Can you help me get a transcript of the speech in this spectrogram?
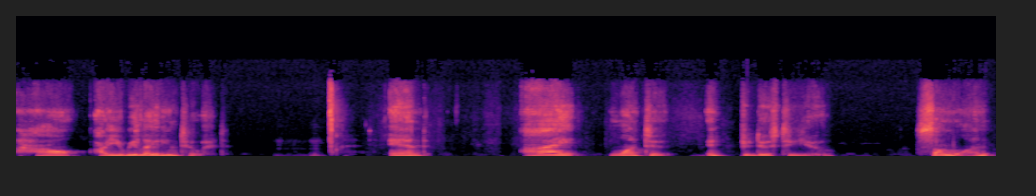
how are you relating to it? And I want to introduce to you someone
